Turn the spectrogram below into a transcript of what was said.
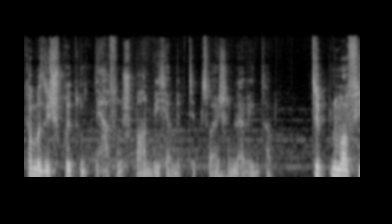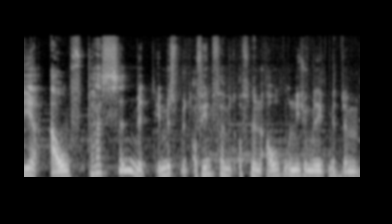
kann man sich Sprit und Nerven sparen, wie ich ja mit Tipp 2 schon erwähnt habe. Tipp Nummer 4, aufpassen. Mit, ihr müsst mit, auf jeden Fall mit offenen Augen und nicht unbedingt mit dem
